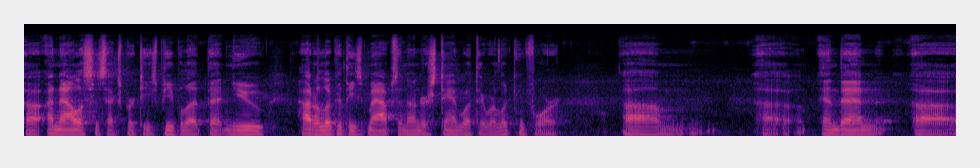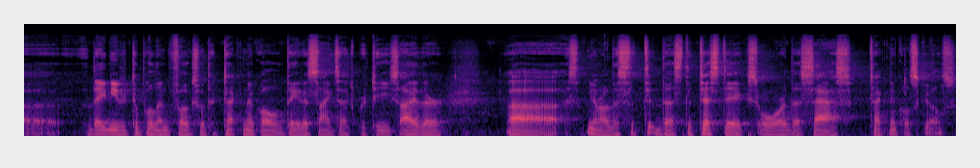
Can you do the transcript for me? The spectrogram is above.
uh, analysis expertise. People that, that knew how to look at these maps and understand what they were looking for, um, uh, and then uh, they needed to pull in folks with the technical data science expertise, either uh, you know, the, the statistics or the SAS technical skills.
